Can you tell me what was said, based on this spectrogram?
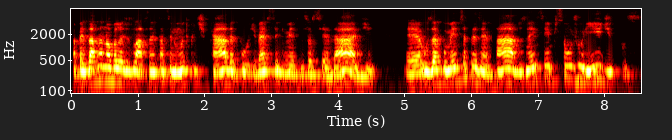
Apesar da nova legislação estar sendo muito criticada por diversos segmentos da sociedade, é, os argumentos apresentados nem sempre são jurídicos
